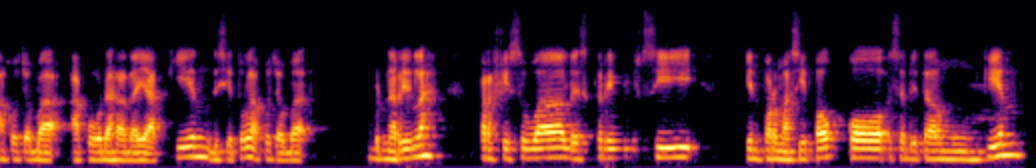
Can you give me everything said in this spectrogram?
Aku coba aku udah rada yakin di situlah aku coba benerin lah per visual deskripsi informasi toko sedetail mungkin.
